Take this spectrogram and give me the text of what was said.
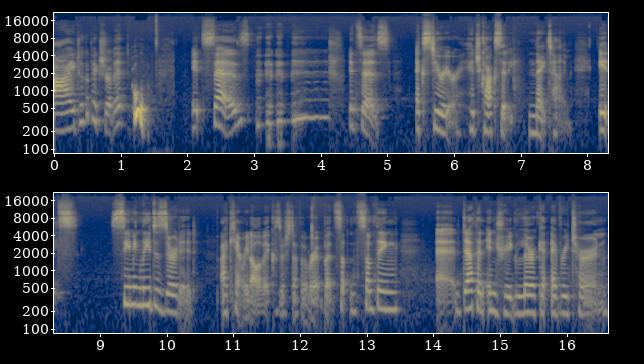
I took a picture of it. Ooh. It says, it says, exterior Hitchcock City, nighttime. It's seemingly deserted. I can't read all of it because there's stuff over it, but some, something, uh, death and intrigue lurk at every turn.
